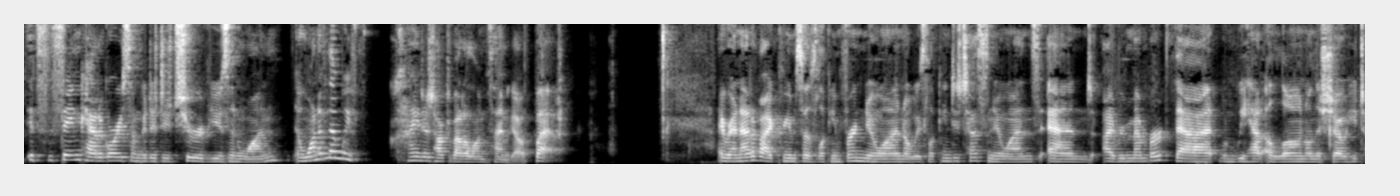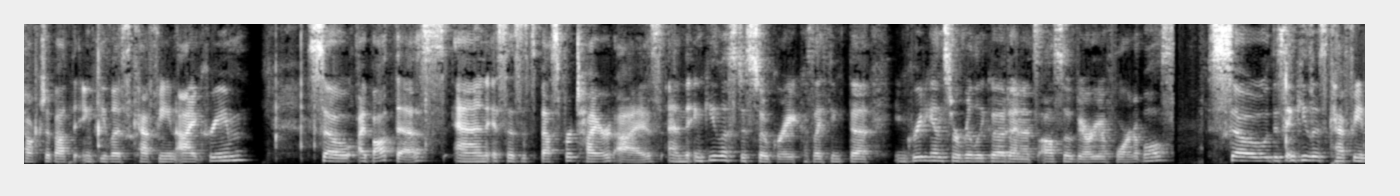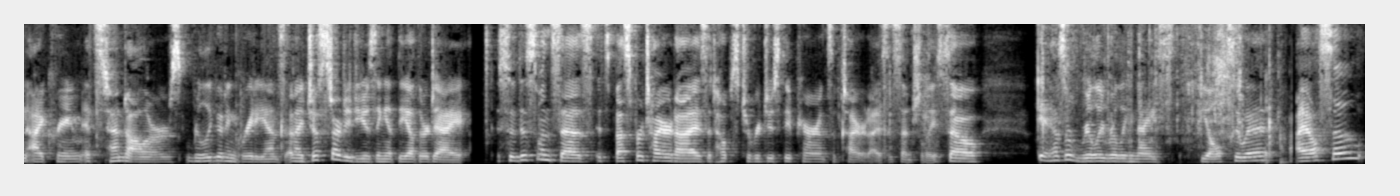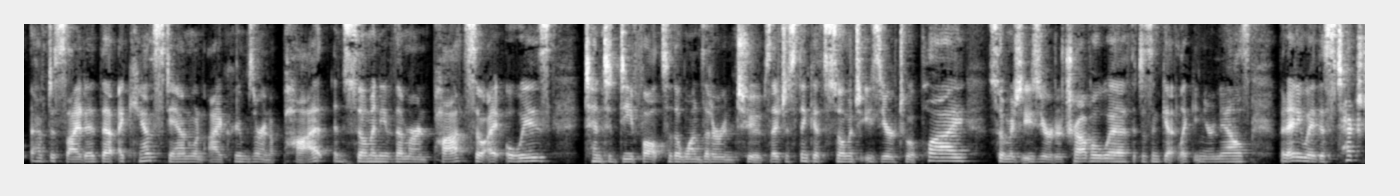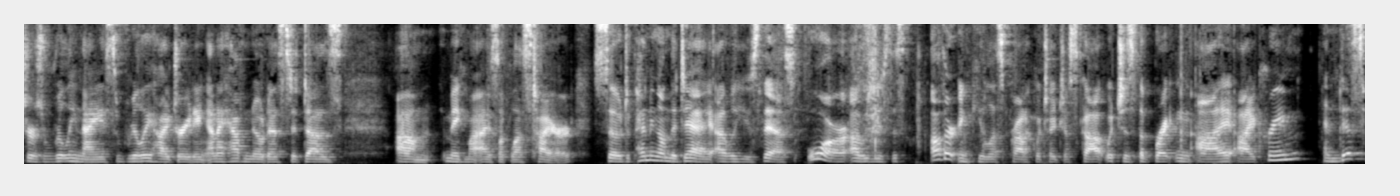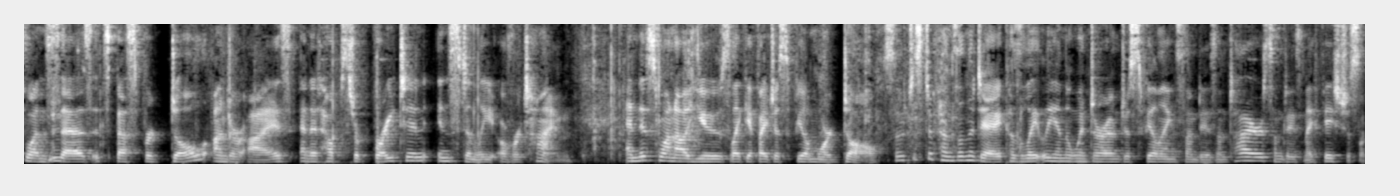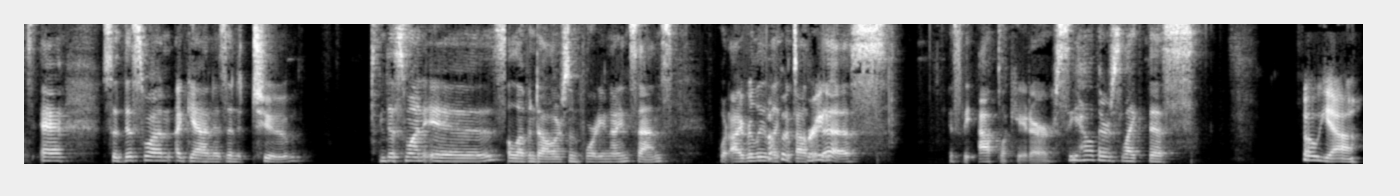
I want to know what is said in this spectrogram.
it's the same category, so I'm going to do two reviews in one. And one of them we've kind of talked about a long time ago, but I ran out of eye cream, so I was looking for a new one, always looking to test new ones. And I remembered that when we had Alone on the show, he talked about the Inkey List caffeine eye cream. So I bought this and it says it's best for tired eyes. And the Inkey List is so great because I think the ingredients are really good and it's also very affordable. So this Inkey List caffeine eye cream, it's $10, really good ingredients. And I just started using it the other day. So this one says it's best for tired eyes. It helps to reduce the appearance of tired eyes, essentially. So it has a really, really nice feel to it. I also have decided that I can't stand when eye creams are in a pot, and so many of them are in pots. So I always tend to default to the ones that are in tubes. I just think it's so much easier to apply, so much easier to travel with. It doesn't get like in your nails. But anyway, this texture is really nice, really hydrating, and I have noticed it does um, make my eyes look less tired. So depending on the day, I will use this, or I will use this other Inkey List product, which I just got, which is the Brighten-I Eye Cream. And this one says it's best for dull under eyes and it helps to brighten instantly over time. And this one I'll use like if I just feel more dull. So it just depends on the day because lately in the winter I'm just feeling some days I'm tired, some days my face just looks eh. So this one again is in a tube. This one is $11.49. What I really like about great. this is the applicator. See how there's like this oh yeah,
